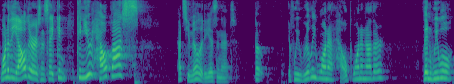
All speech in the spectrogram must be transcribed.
one of the elders and say, can, can you help us? That's humility, isn't it? But if we really want to help one another, then we will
